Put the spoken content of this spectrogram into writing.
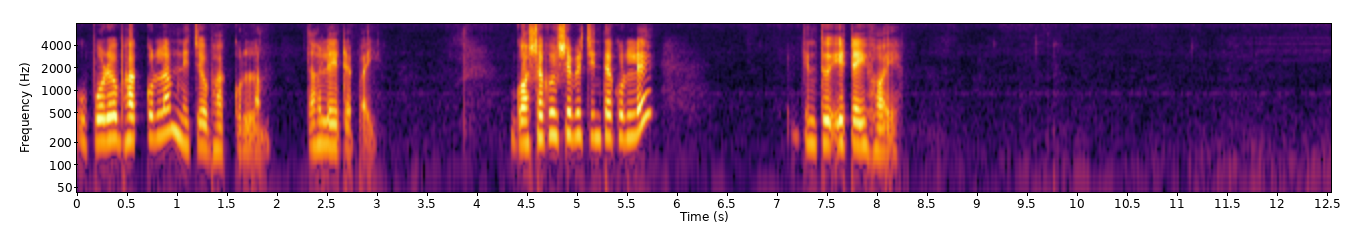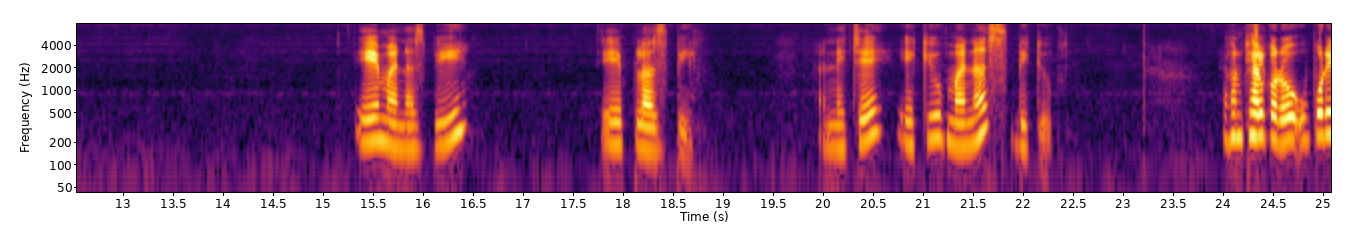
উপরেও ভাগ করলাম, নিচেও ভাগ করলাম। তাহলে এটা পাই। গসাগু হিসেবে চিন্তা করলে কিন্তু এটাই হয়। A minus b a plus b আর নিচে a cube minus b cube এখন খেয়াল করো, উপরে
